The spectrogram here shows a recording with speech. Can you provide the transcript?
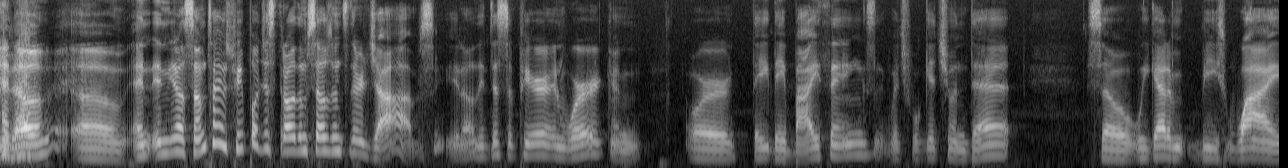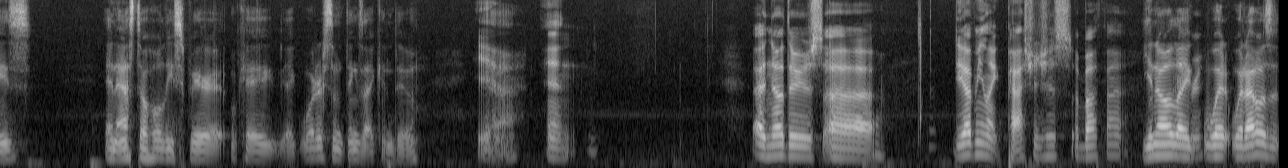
You know. um, and and you know sometimes people just throw themselves into their jobs. You know, they disappear in work and or they they buy things which will get you in debt. So we got to be wise and ask the Holy Spirit. Okay, like what are some things I can do? Yeah. And I know there's uh do you have any like passages about that? You know, like what what I was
